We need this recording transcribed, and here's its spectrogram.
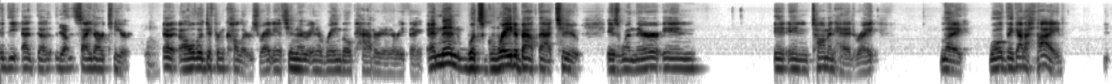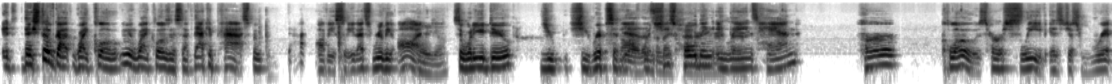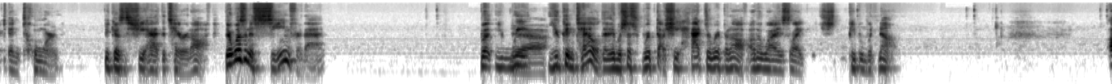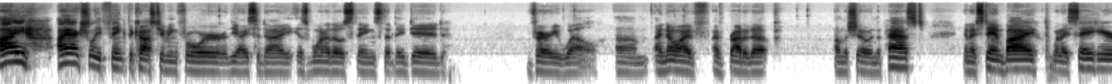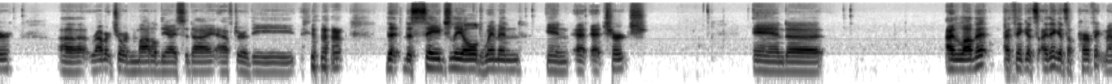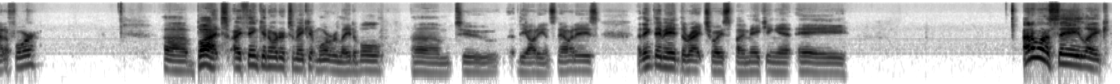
At the at the, Yep. the side art tier. Wow. Uh, all the different colors, right? And it's in a, in a rainbow pattern and everything. And then what's great about that too is when they're in in, in Toman Head, right? Like, well, they gotta hide. It they still got white clothes, you know, white clothes and stuff. That could pass, but that, obviously that's really odd. There you go. So what do you do? You she rips it Yeah, off when she's nice holding right there. Elayne's hand. Her clothes, her sleeve is just ripped and torn because she had to tear it off. There wasn't a scene for that, but you, we Yeah. you can tell that it was just ripped off. She had to rip it off, otherwise, like people would know. I I actually think the costuming for the Aes Sedai is one of those things that they did very well. Um, I know I've I've brought it up on the show in the past, and I stand by what I say here. Uh, Robert Jordan modeled the Aes Sedai after the the the sagely old women in at, at church, and uh, I love it. I think it's I think it's a perfect metaphor. Uh, but I think in order to make it more relatable um, to the audience nowadays, I think they made the right choice by making it a. I don't want to say like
